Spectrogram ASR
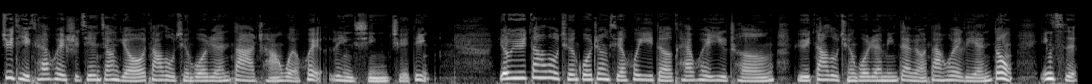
具体开会时间将由大陆全国人大常委会另行决定。由于大陆全国政协会议的开会议程与大陆全国人民代表大会联动，因此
